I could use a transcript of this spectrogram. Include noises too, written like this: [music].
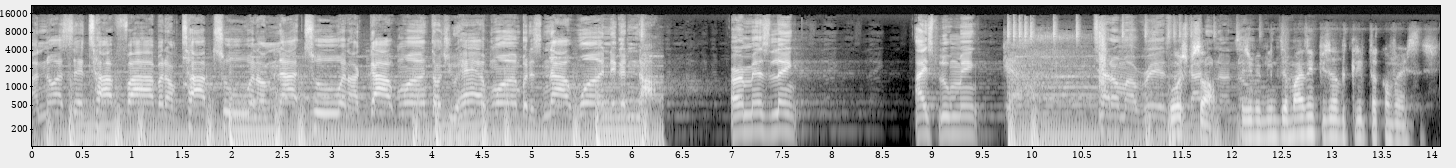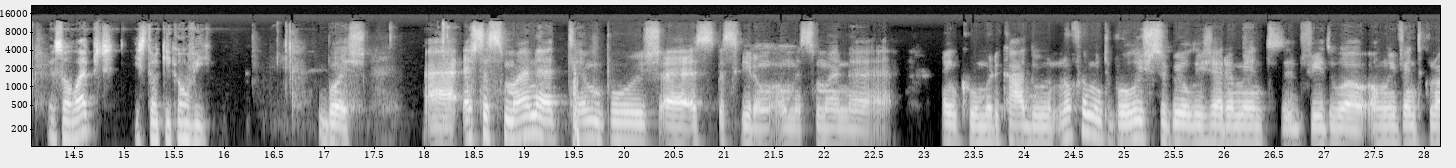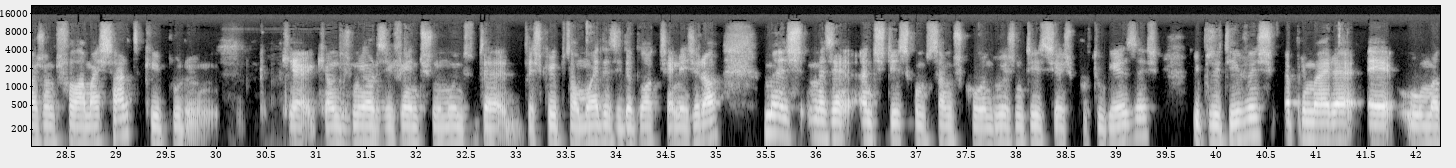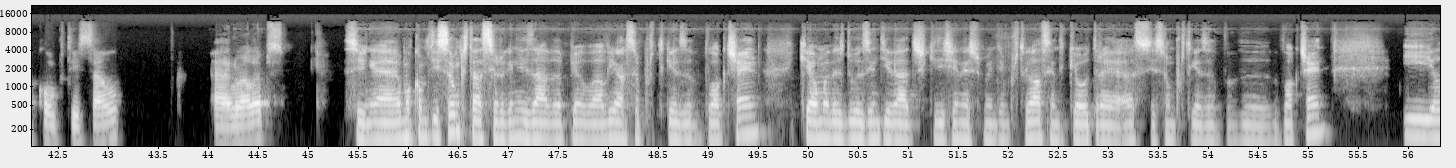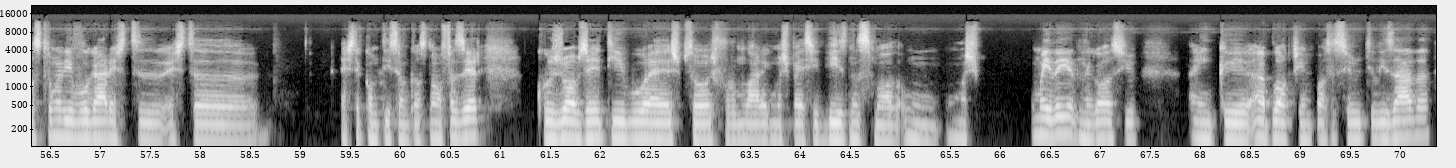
I know I said top five, but I'm top two, and I'm not two, and I got one. Thought you had one, but it's not one, nigga, nah. Hermes Link, Ice Blue Mink. Boas pessoal, sejam bem-vindos a mais um episódio de Cripto Conversas. Eu sou o Lepes e estou aqui com o Vi. Boas. Uh, esta semana temos uh, a, a seguir uma semana em que o mercado não foi muito bullish, subiu ligeiramente devido a, a, um evento que nós vamos falar mais tarde, que, por, que, é, que é um dos maiores eventos no mundo da, das criptomoedas e da blockchain em geral. Mas, mas é, antes disso, começamos com duas notícias portuguesas e positivas. A primeira é uma competição uh, no Ellipse Sim, é uma competição que está a ser organizada pela Aliança Portuguesa de Blockchain, que é uma das duas entidades que existem neste momento em Portugal, sendo que a outra é a Associação Portuguesa de, Blockchain, e eles estão a divulgar este, esta, esta competição que eles estão a fazer, cujo objetivo é as pessoas formularem uma espécie de business model, um, uma, uma ideia de negócio em que a blockchain possa ser utilizada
